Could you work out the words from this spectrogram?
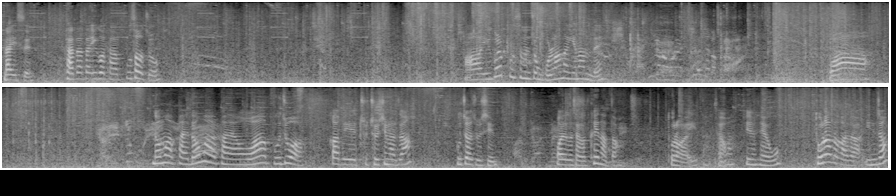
Nice. 다다다 이거 다 부숴줘. 아 이걸 부수면 좀 곤란하긴 한데. 와. 너무 아파요 너무 아파요. 와 부조화. 까비 조, 조심하자. 부조화 조심. 와 이거 잠깐 큰일 났다. 돌아가야겠다. 잠깐만 피좀 채우고. 돌아서 가자. 인정?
